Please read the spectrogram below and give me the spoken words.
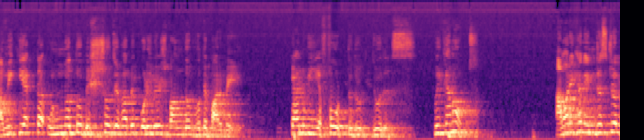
আমি কি একটা উন্নত বিশ্ব যেভাবে পরিবেশ বান্ধব হতে পারবে can we afford to do this we can't আমার এখানে ইন্ডাস্ট্রিয়াল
